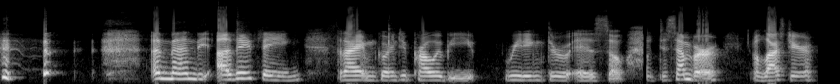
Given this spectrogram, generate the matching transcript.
and then the other thing that I'm going to probably be reading through is so December of last year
